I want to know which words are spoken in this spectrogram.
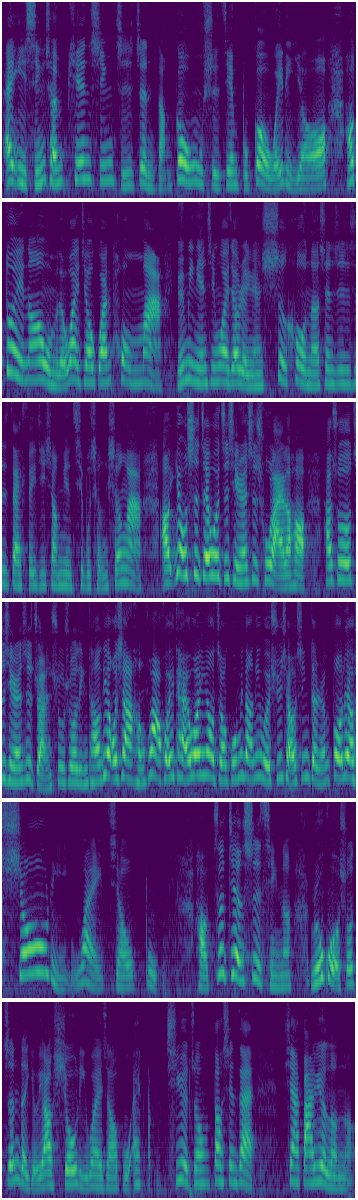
哎，以形成偏心执政党购物时间不够为理由，好对呢，我们的外交官痛骂有一名年轻外交人员事后呢，甚至是在飞机上面泣不成声啊！啊，又是这位知情人士出来了哈，他说知情人士转述说，林涛撂下狠话，回台湾要找国民党立委徐小新等人爆料修理外交部。好，这件事情呢，如果说真的有要修理外交部，哎，七月中到现在，现在八月了呢，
